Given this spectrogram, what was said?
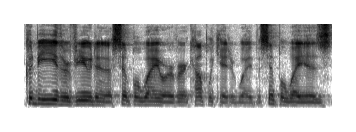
could be either viewed in a simple way or a very complicated way. The simple way is,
